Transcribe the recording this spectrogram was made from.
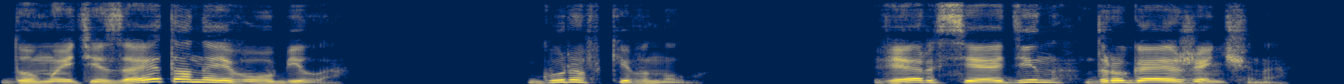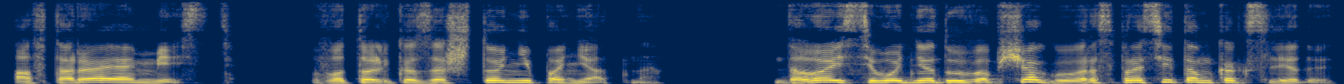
Думаете, за это она его убила? Гуров кивнул. Версия один — другая женщина, а вторая — месть. Вот только за что непонятно. Давай сегодня дуй в общагу, расспроси там как следует.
